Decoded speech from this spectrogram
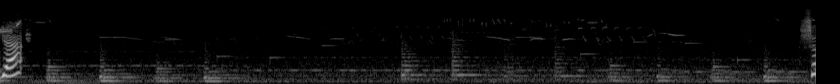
Dạ Sư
